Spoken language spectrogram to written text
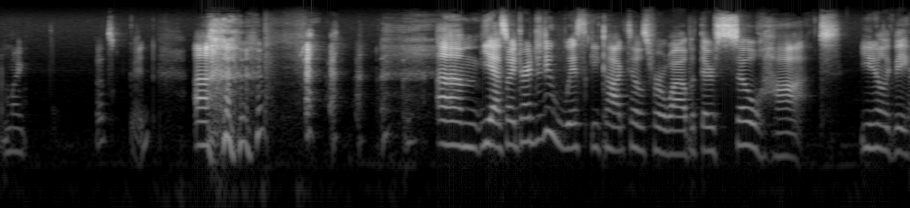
I'm like, that's good. Uh, um, yeah, so I tried to do whiskey cocktails for a while, but they're so hot. You know, like they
